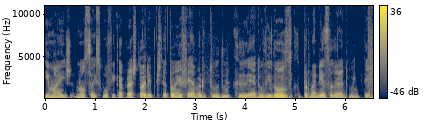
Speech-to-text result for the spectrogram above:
e mais, não sei se vou ficar para a história, porque isto é tão efêmero tudo que é duvidoso que permaneça durante muito tempo.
